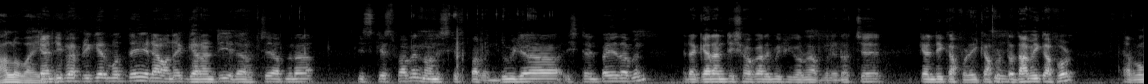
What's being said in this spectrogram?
ভালো ভাই। ক্যান্ডি ফ্যাব্রিকের মধ্যে এটা অনেক গ্যারান্টি এটা হচ্ছে আপনারা স্কেচ পাবেন নন স্কেচ পাবেন। দুইটা স্টাইল পেয়ে যাবেন। এটা গ্যারান্টি সহকারে বিক্রি করবেন আপনারা। এটা হচ্ছে ক্যান্ডি কাপড় এই কাপড়টা দামি কাপড় এবং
